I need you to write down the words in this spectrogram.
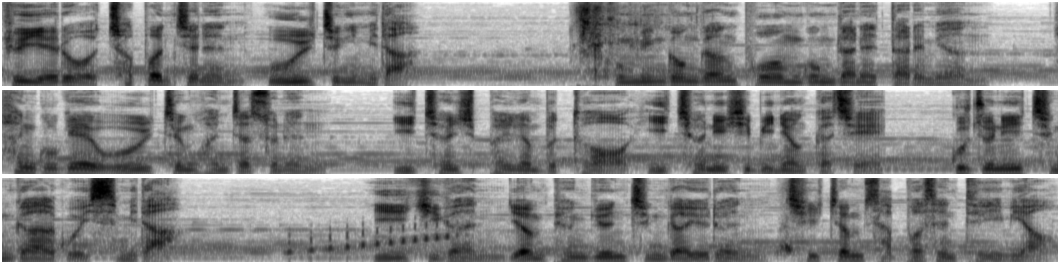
그 예로 첫 번째는 우울증입니다. 국민건강보험공단에 따르면 한국의 우울증 환자 수는 2018년부터 2022년까지 꾸준히 증가하고 있습니다. 이 기간 연평균 증가율은 7.4%이며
